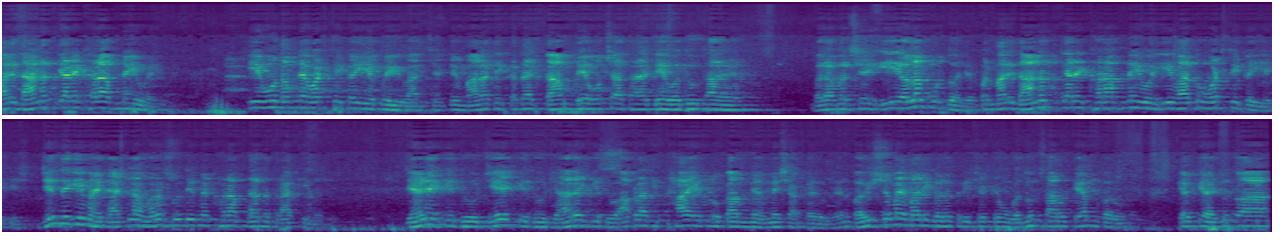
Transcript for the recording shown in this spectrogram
મારી દાનત ક્યારેય ખરાબ નહીં હોય. એ હું તમને વટથી કહીએ એવી વાત છે કે મારાથી કદાચ કામ બે ઓછા થાય, બે વધુ થાય. બરાબર છે? એ અલગ મુદ્દો છે. પણ મારી દાનત ક્યારેય ખરાબ નહીં હોય, એ વાત હું વટથી કહી શકીશ. જિંદગીમાં આટલા વર્ષ સુધી મેં ખરાબ દાનત રાખી નથી. જેણે કીધું, જે કીધું, જ્યારે કીધું, આપણાથી થાય એટલું કામ મેં હંમેશા કર્યું છે. અને ભવિષ્યમાં મારી ગણતરી છે કે હું વધુ સારું કેમ કરું? કેમ કે હજુ તો આ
